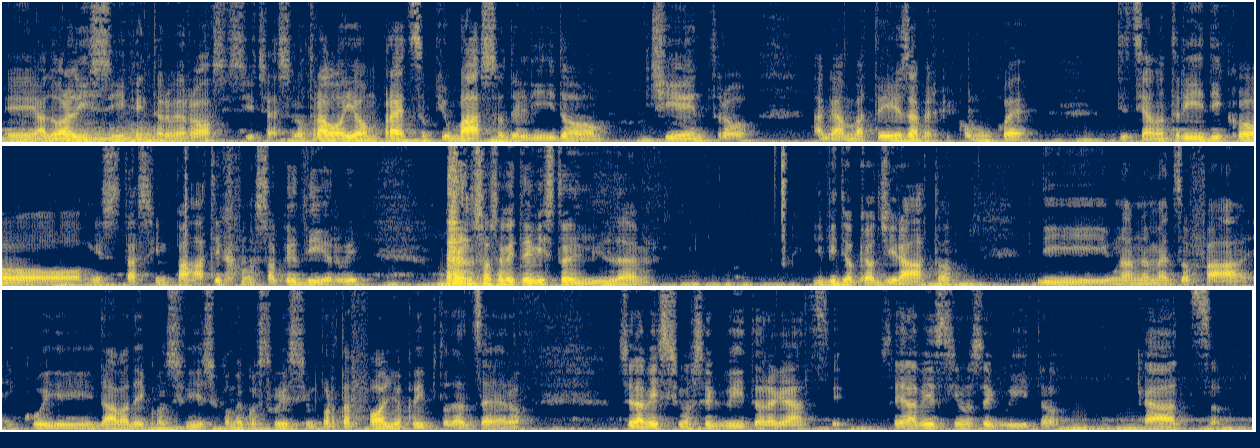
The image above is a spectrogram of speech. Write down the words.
e allora lì sì che interverrò, sì, sì, cioè, se lo trovo io a un prezzo più basso dell'Ido, ci entro a gamba tesa perché comunque Tiziano Tridico mi sta simpatico, non so che dirvi. non so se avete visto il, il video che ho girato di un anno e mezzo fa in cui dava dei consigli su come costruirsi un portafoglio cripto da zero. Se l'avessimo seguito, ragazzi, se l'avessimo seguito, cazzo,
